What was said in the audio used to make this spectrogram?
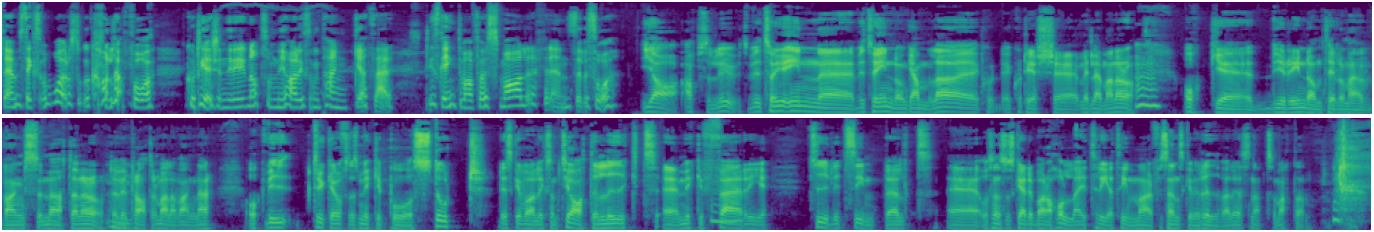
fem, sex år och stod och kollade på kortegen. Är det något som ni har liksom i tanke att så här, det ska inte vara för smal referens eller så? Ja, absolut. Vi tar ju in, eh, vi tar in de gamla eh, kor- kortegemedlemmarna då och eh, bjuder in dem till de här vagnsmötena då, där vi pratar om alla vagnar. Och vi trycker oftast mycket på stort, det ska vara liksom teaterlikt, eh, mycket färg, tydligt simpelt eh, och sen så ska det bara hålla i tre timmar för sen ska vi riva det snabbt som attan.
